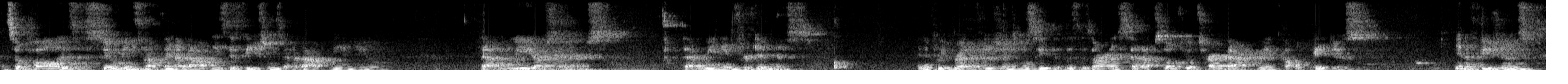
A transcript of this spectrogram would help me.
And so Paul is assuming something about these Ephesians and about me and you that we are sinners, that we need forgiveness. And if we've read Ephesians, we'll see that this is already set up. So if you'll turn back with me a couple pages in Ephesians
